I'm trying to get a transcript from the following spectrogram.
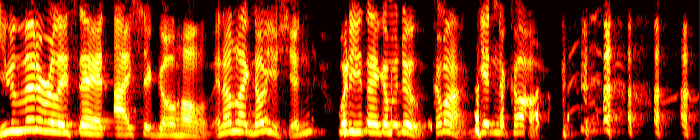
You literally said I should go home. And I'm like, no, you shouldn't. What do you think I'm gonna do? Come on, get in the car.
